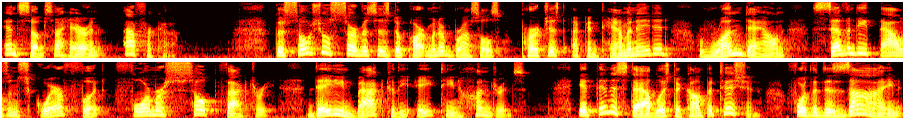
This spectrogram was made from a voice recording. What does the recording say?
and Sub-Saharan Africa. The Social Services Department of Brussels purchased a contaminated, run-down, 70,000 square foot former soap factory dating back to the 1800s. It then established a competition for the design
